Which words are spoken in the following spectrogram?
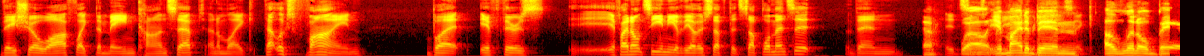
they show off like the main concept, and I'm like, that looks fine, but if there's if I don't see any of the other stuff that supplements it, then Yeah. It well, it might have been basic. a little bare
